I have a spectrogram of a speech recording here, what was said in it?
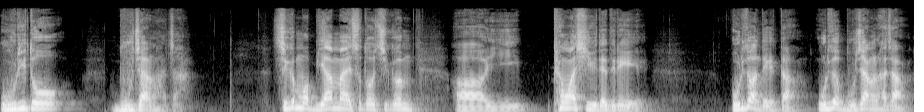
우리도 무장하자. 지금 뭐 미얀마에서도 지금 어 이 평화 시위대들이 우리도 안 되겠다. 우리도 무장을 하자.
